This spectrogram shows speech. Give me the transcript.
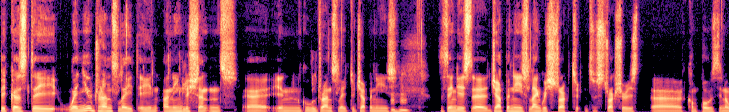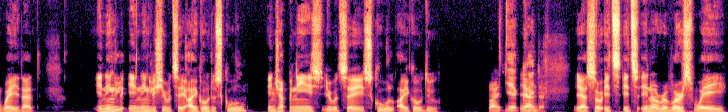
because they when you translate a, an English sentence uh, in Google Translate to Japanese, Mhm. the thing is uh, Japanese language structure structure is uh, composed in a way that in English in English you would say I go to school. In Japanese you would say school I go do. Right? yeah, Yeah. kind of. Yeah, so it's it's in a reverse way,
